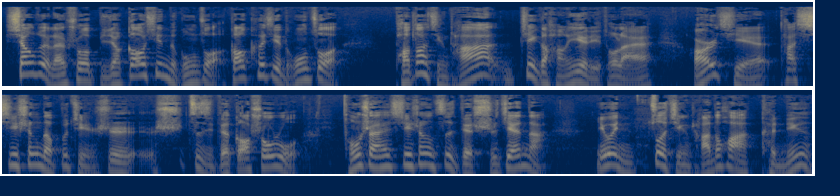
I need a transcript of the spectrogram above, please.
相对来说比较高薪的工作、高科技的工作。跑到警察这个行业里头来，而且他牺牲的不仅是自己的高收入，同时还牺牲自己的时间呢。因为你做警察的话，肯定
